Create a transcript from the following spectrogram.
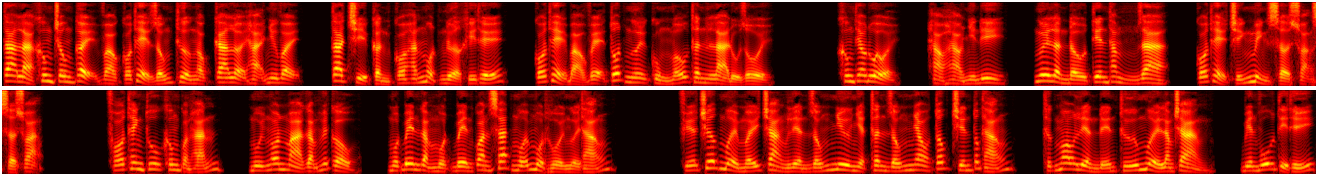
Ta là không trông cậy vào có thể giống thường Ngọc ca lợi hại như vậy, ta chỉ cần có hắn một nửa khí thế, có thể bảo vệ tốt ngươi cùng mẫu thân là đủ rồi. Không theo đuổi, hảo hảo nhìn đi, ngươi lần đầu tiên thăm ra, có thể chính mình sờ soạn sờ soạn. Phó Thanh Thu không quản hắn, mùi ngon mà gặm huyết cầu, một bên gặm một bên quan sát mỗi một hồi người thắng. Phía trước mười mấy chàng liền giống như nhiệt thân giống nhau tốc chiến tốc thắng, thực mau liền đến thứ 15 chàng, biên vũ tỷ thí.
